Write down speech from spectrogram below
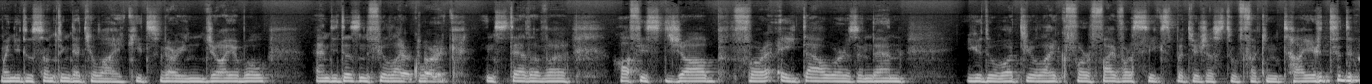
when you do something that you like. It's very enjoyable, and it doesn't feel like work. Instead of a office job for eight hours and then you do what you like for five or six, but you're just too fucking tired to do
